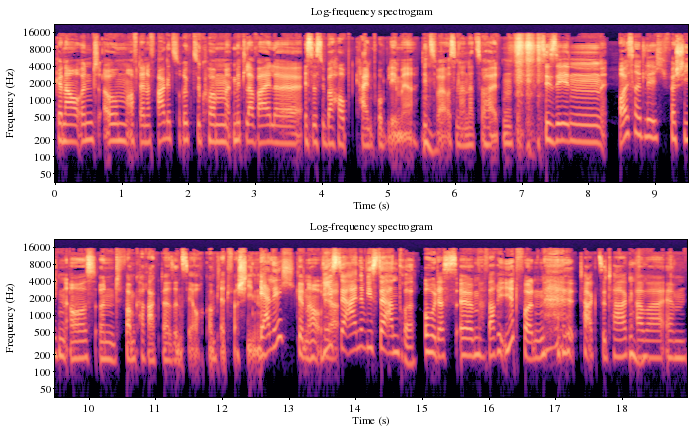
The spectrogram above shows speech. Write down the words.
Genau, und um auf deine Frage zurückzukommen, mittlerweile ist es überhaupt kein Problem mehr, die zwei auseinanderzuhalten. Sie sehen men äußerlich verschieden aus und vom Charakter sind sie auch komplett verschieden. Ehrlich? Genau. Wie ja. ist der eine, wie ist der andere? Oh, das ähm, variiert von Tag zu Tag, Mhm. aber ähm,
